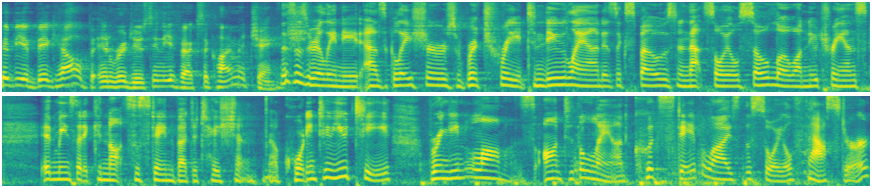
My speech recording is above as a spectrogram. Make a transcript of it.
could be a big help in reducing the effects of climate change. This is really neat. As glaciers retreat, new land is exposed and that soil is so low on nutrients, it means that it cannot sustain vegetation. Now, according to UT, bringing llamas onto the land could stabilize the soil faster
